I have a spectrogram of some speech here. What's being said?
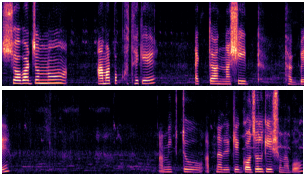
সবার জন্য আমার পক্ষ থেকে একটা নাশিদ থাকবে। আমি একটু আপনাদেরকে গজল গেয়ে শোনাবো।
